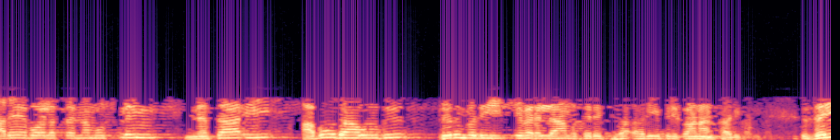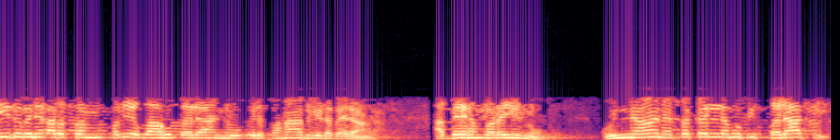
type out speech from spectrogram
അതേപോലെ തന്നെ മുസ്ലിം നസായി അബൂദാവൂദ് തിരുമതി ഇവരെല്ലാം ഉദ്ധരിച്ച ഹദീസിൽ കാണാൻ സാധിക്കും സയ്യിദ് അർക്കം റളിയല്ലാഹു തലാൻഹു ഒരു സഹാബിയുടെ പേരാണ്. അദ്ദേഹം പറയുന്നു കുന്നാൻ എത്തക്കല്ലമു ഫി സ്വലാത്തി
